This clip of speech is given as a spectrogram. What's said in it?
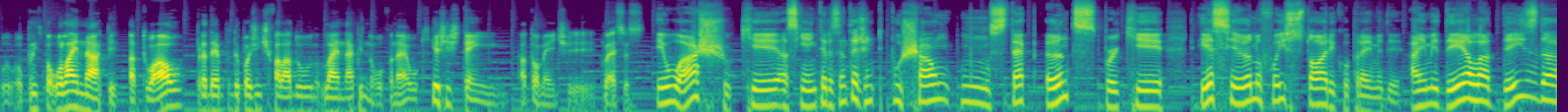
o, o principal, o line-up atual, para depois a gente falar do line-up novo, né? O que, que a gente tem atualmente, Clécius? Eu acho que assim é interessante a gente puxar um, um step antes, porque esse ano foi histórico para a AMD. A AMD, ela desde a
